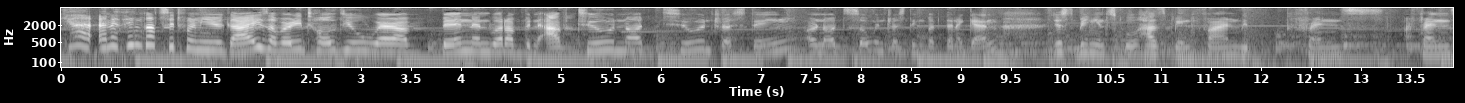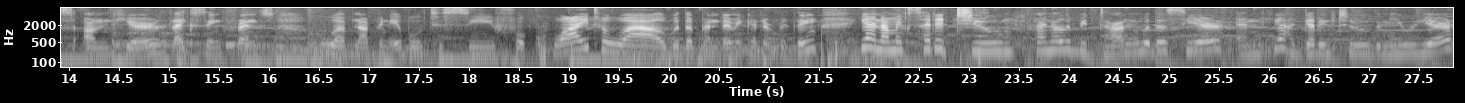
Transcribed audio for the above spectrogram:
Yeah, and I think that's it for me, you guys. I've already told you where I've been and what I've been up to. Not too interesting or not so interesting, but then again, just being in school has been fun with friends friends um here like seeing friends who have not been able to see for quite a while with the pandemic and everything. Yeah and i'm excited to finally be done with this year and yeah get into the new year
